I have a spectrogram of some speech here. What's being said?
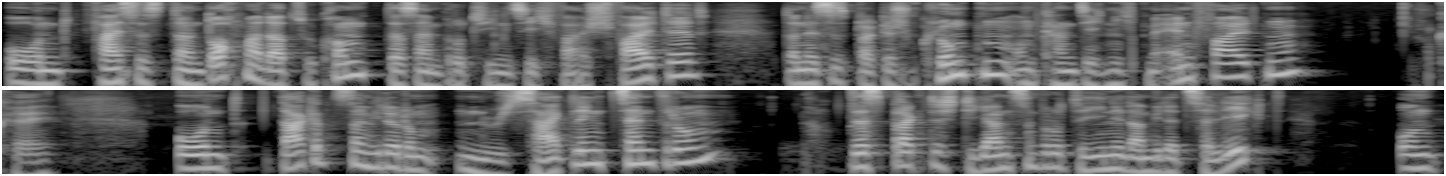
Und falls es dann doch mal dazu kommt, dass ein Protein sich falsch faltet, dann ist es praktisch ein Klumpen und kann sich nicht mehr entfalten. Okay. Und da gibt es dann wiederum ein Recyclingzentrum, das praktisch die ganzen Proteine dann wieder zerlegt. Und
